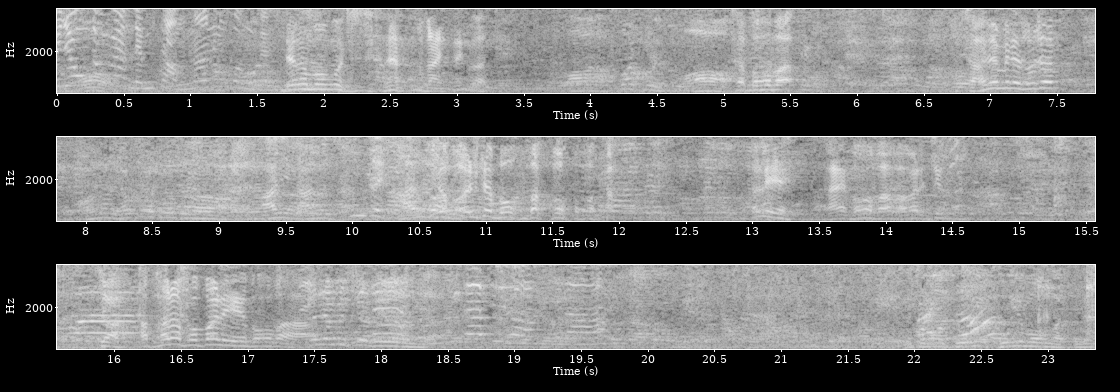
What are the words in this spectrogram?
이 정도면 냄새 안 나는 건데 내가 먹은 거 진짜 내가 많이 쓴것 같아. 자, 먹어봐. 자, 한현민의 도전. 아니 나는 순대 간도 이거 뭐 일단 먹어봐, 먹어봐. 빨리. 아이, 먹어봐, 빨리 지금. 자, 아, 팔 아파, 빨리 먹어봐. 한현민 씨가 도전합니다. 이가 필요합니다 정말 고기, 고기 먹은 것 같은데?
